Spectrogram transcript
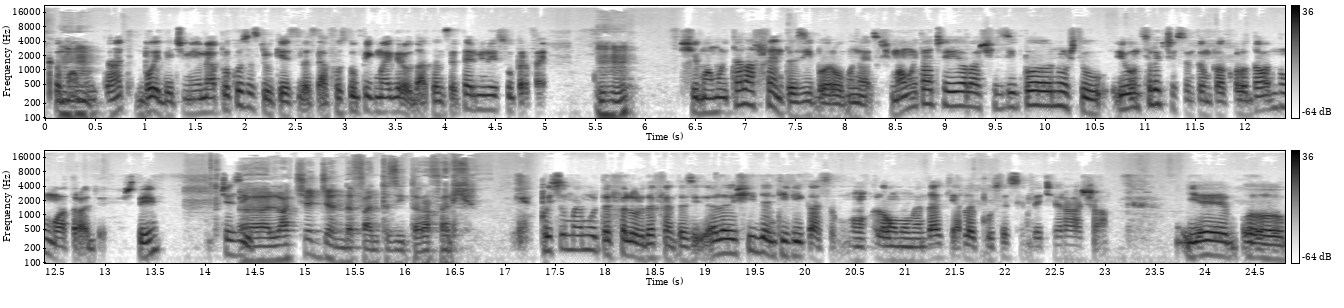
Că m-am mm-hmm. uitat. Băi, deci mie mi-a plăcut să scriu chestiile astea, a fost un pic mai greu, dacă când se termină e super fain. Mm-hmm. Și m-am uitat la fantasy, bă, românesc. Și m-am uitat ce e ăla și zic, bă, nu știu, eu înțeleg ce se întâmplă acolo, dar nu mă atrage, știi? Ce zic? Uh, la ce gen de fantasy te referi? Păi sunt mai multe feluri de fantasy. Ele și identificase la un moment dat, chiar le pusesem, deci era așa. E uh,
